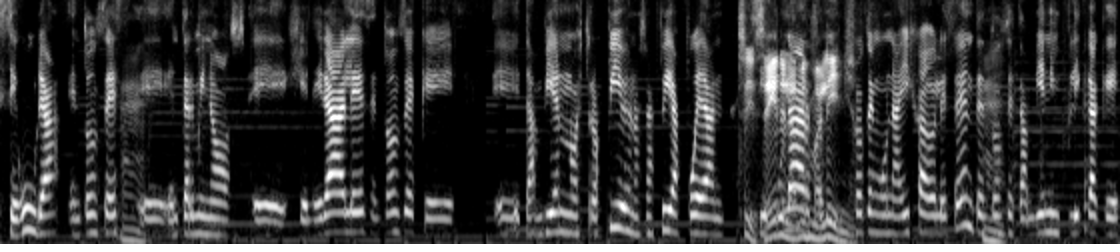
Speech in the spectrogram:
segura, entonces, mm. en términos generales, entonces que eh, también nuestros pibes, nuestras pibas puedan sí, seguir en la misma línea. Yo tengo una hija adolescente, mm. entonces también implica que,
